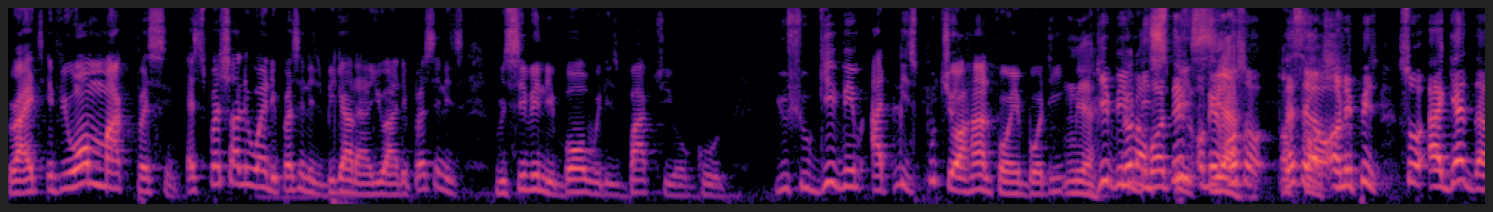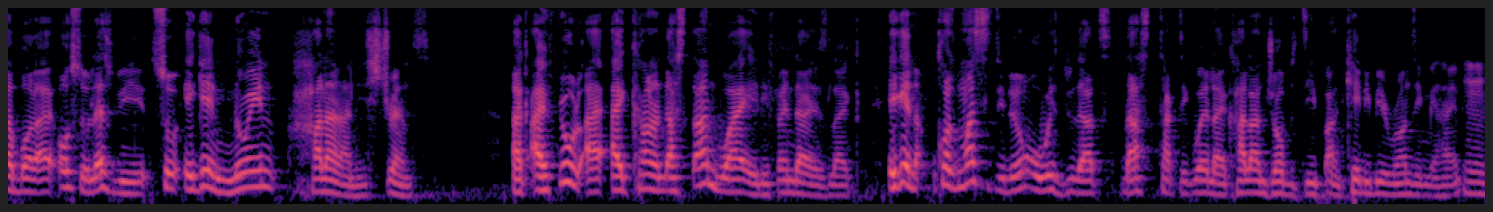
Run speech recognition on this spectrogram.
right? If you want mark person, especially when the person is bigger than you and the person is receiving the ball with his back to your goal, you should give him at least put your hand for him body. Yeah. Give him No, no, this but think, space. okay, Yeah, also let's say on the pitch. So I get that, but I also let's be so again knowing Haaland and his strengths. Like I feel I, I can understand why a defender is like again because Man City they don't always do that that tactic where like Haaland drops deep and KDB runs in behind. Mm.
